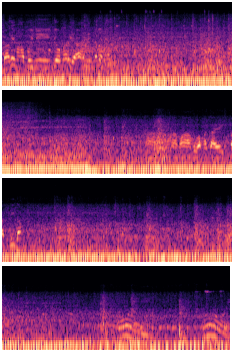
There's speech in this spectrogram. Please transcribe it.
Bagay mga boy ni Joe Maria, atin naman yan. Ah, makakuha ka tayo spot dito. Uy. Uy.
